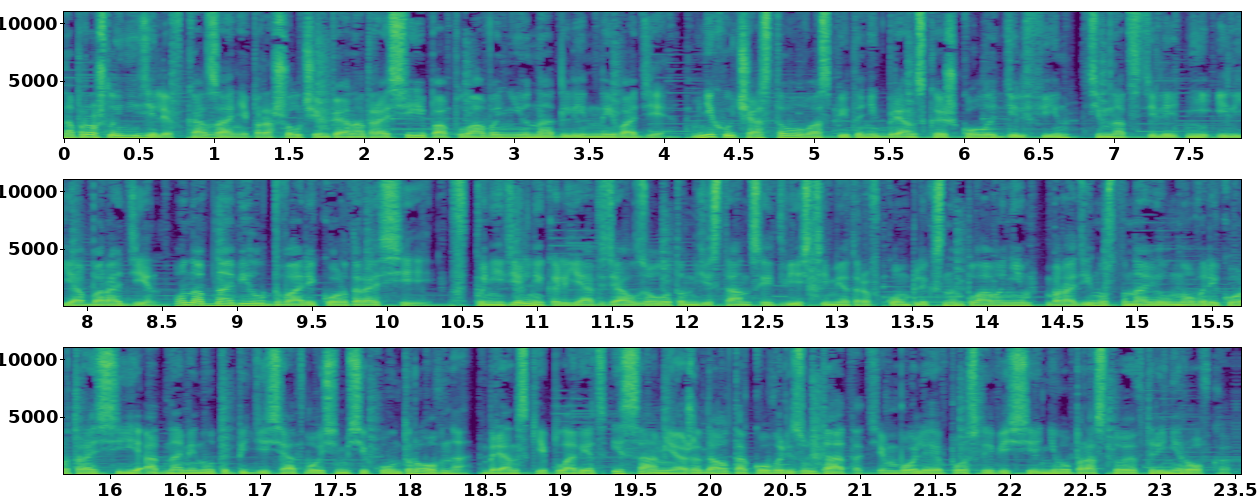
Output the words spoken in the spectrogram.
На прошлой неделе в Казани прошел чемпионат России по плаванию на длинной воде. В них участвовал воспитанник брянской школы «Дельфин» 17-летний Илья Бородин. Он обновил два рекорда России. В понедельник Илья взял золото на дистанции 200 метров комплексным плаванием. Бородин установил новый рекорд России 1 минута 58 секунд ровно. Брянский пловец и сам не ожидал такого результата, тем более после весеннего простоя в тренировках.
